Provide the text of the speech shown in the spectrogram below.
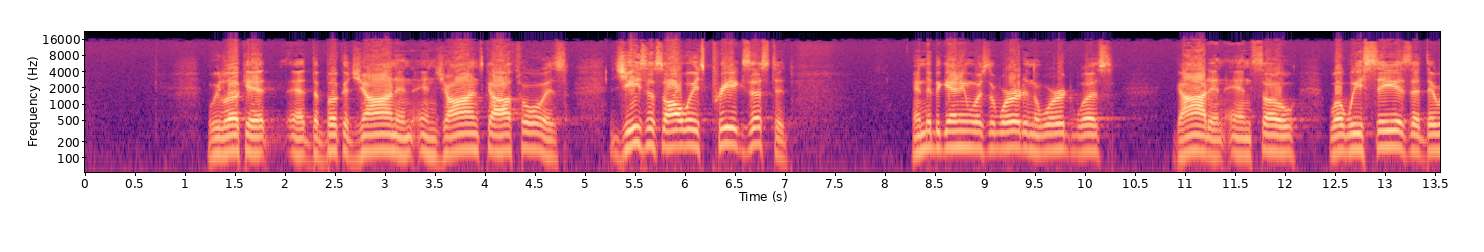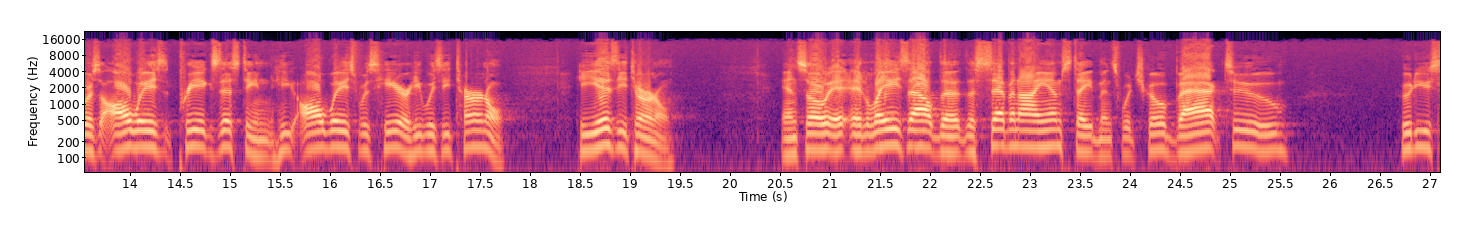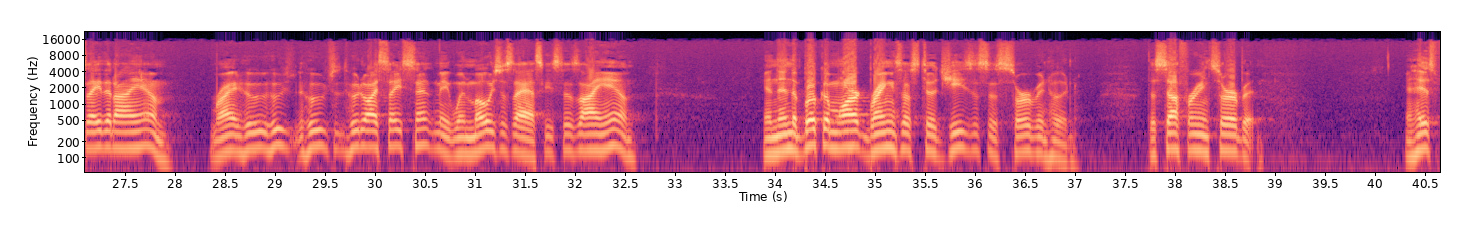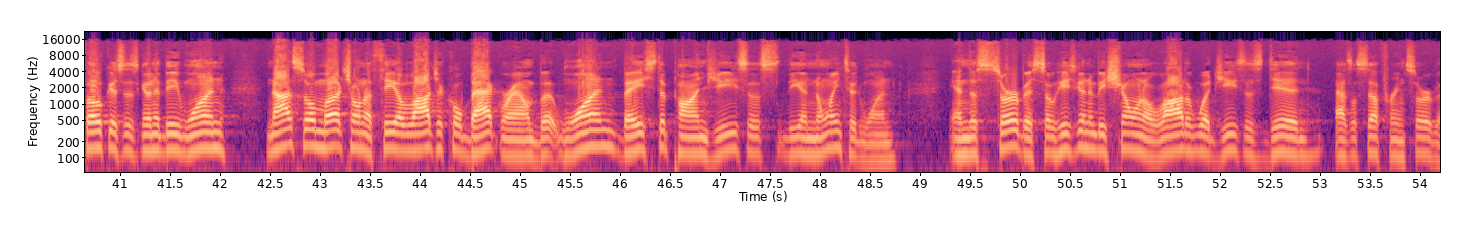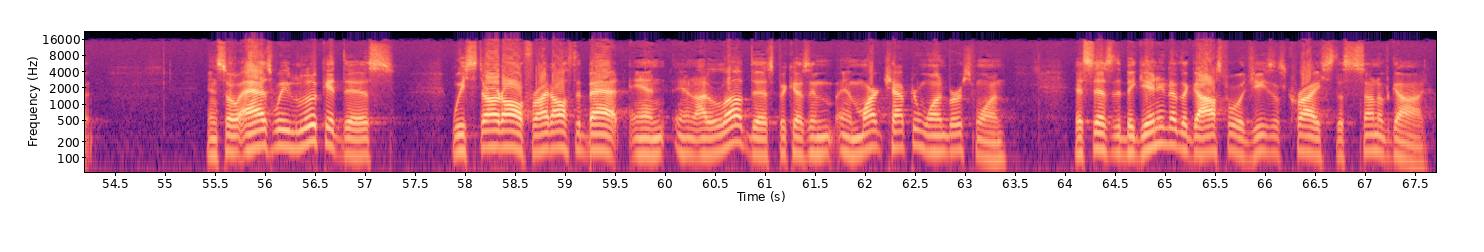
We look at, at the book of John, and in John's gospel is Jesus always pre existed. In the beginning was the Word, and the Word was God. And, and so what we see is that there was always pre existing. He always was here. He was eternal. He is eternal. And so it, it lays out the, the seven I am statements, which go back to who do you say that I am? Right? Who, who's, who's, who do I say sent me? When Moses asked, he says, I am. And then the book of Mark brings us to Jesus' servanthood, the suffering servant. And his focus is going to be one not so much on a theological background, but one based upon Jesus, the anointed one, and the service. So he's going to be showing a lot of what Jesus did as a suffering servant. And so as we look at this, we start off right off the bat, and, and I love this because in, in Mark chapter 1, verse 1, it says, The beginning of the gospel of Jesus Christ, the Son of God.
